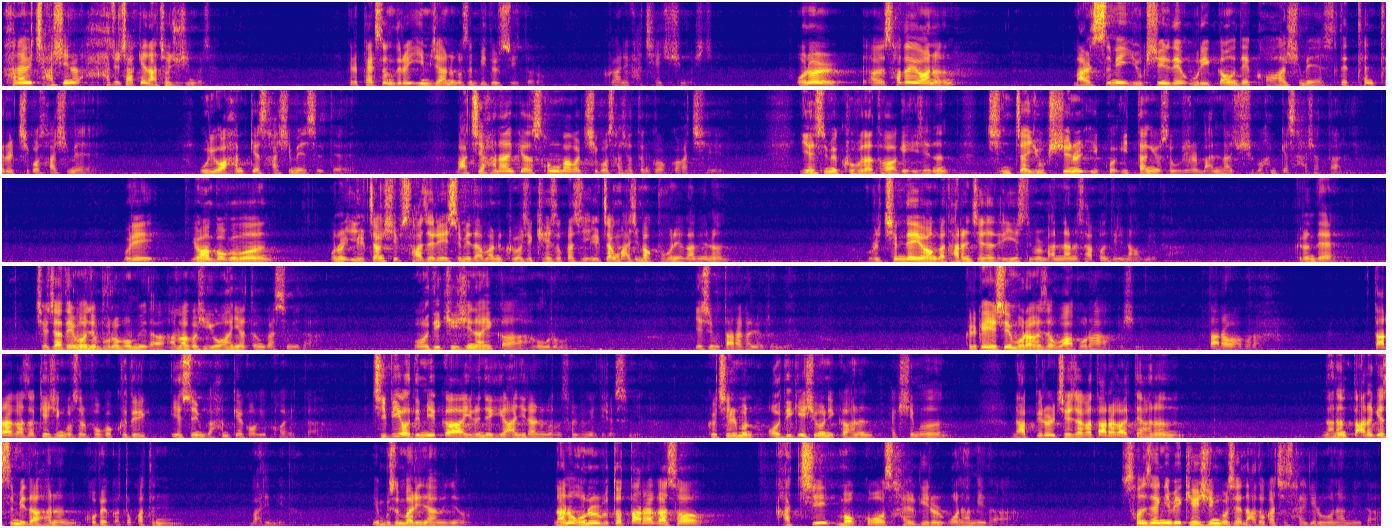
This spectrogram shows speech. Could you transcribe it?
하나님이 자신을 아주 작게 낮춰 주신 거죠. 그래 백성들을 임재하는 것을 믿을 수 있도록 그 안에 같이 해주신 것이죠. 오늘 어, 사도 요한은 말씀이 육신이 되어 우리 가운데 거하심에 했을 때 텐트를 치고 사심에 우리와 함께 사심에 했을 때 마치 하나님께서 성막을 치고 사셨던 그것과 같이 예수님이 그보다 더하게 이제는 진짜 육신을 입고 이 땅에 오서 우리를 만나주시고 함께 사셨다는 얘기. 우리 요한복음은 오늘 1장 14절에 있습니다만 그것이 계속해서 1장 마지막 부분에 가면은 우리 침례 요한과 다른 제자들이 예수님을 만나는 사건들이 나옵니다. 그런데 제자들이 먼저 물어봅니다. 아마 그것이 요한이었던 것 같습니다. 어디 계시나이까 하고 물어봅니다. 예수님 따라가려고 그러는데. 그러니까 예수님이 뭐라 그래서 와 보라 그러십니다. 따라와 보라. 따라가서 계신 곳을 보고 그들이 예수님과 함께 거기 거했다. 집이 어딥니까? 이런 얘기가 아니라는 것을 설명해 드렸습니다. 그 질문 어디 계시오니까 하는 핵심은 납비를 제자가 따라갈 때 하는 나는 따르겠습니다 하는 고백과 똑같은 말입니다. 이게 무슨 말이냐면요. 나는 오늘부터 따라가서 같이 먹고 살기를 원합니다. 선생님이 계신 곳에 나도 같이 살기를 원합니다.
